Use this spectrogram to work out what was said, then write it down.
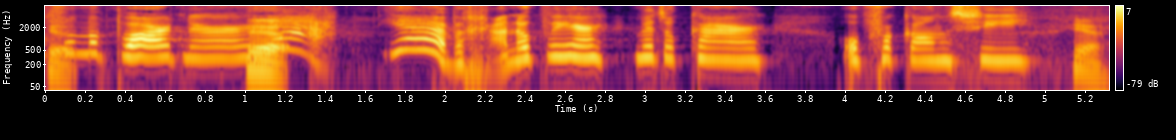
wel van mijn partner. Ja. Ja. ja, we gaan ook weer met elkaar op vakantie Ja.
